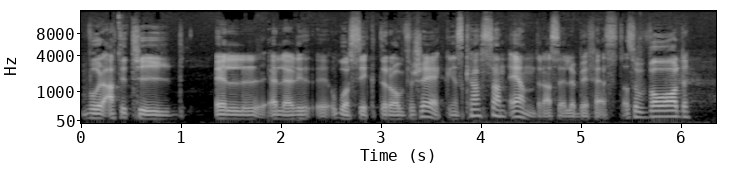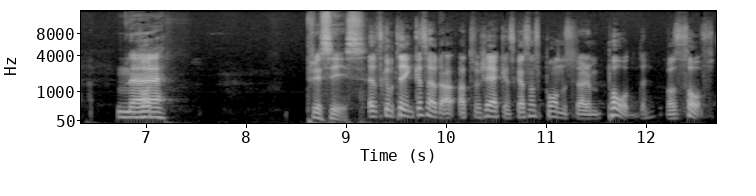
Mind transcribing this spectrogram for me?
vår attityd eller, eller eh, åsikter om Försäkringskassan ändras eller befästs? Alltså vad, Nej. Precis. eller ska man tänka så här att- att Försäkringskassan sponsrar en podd, vad soft,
